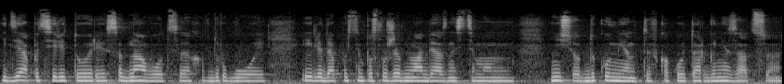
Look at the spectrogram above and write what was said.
идя по территории с одного цеха в другой, или, допустим, по служебным обязанностям он несет документы в какую-то организацию,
